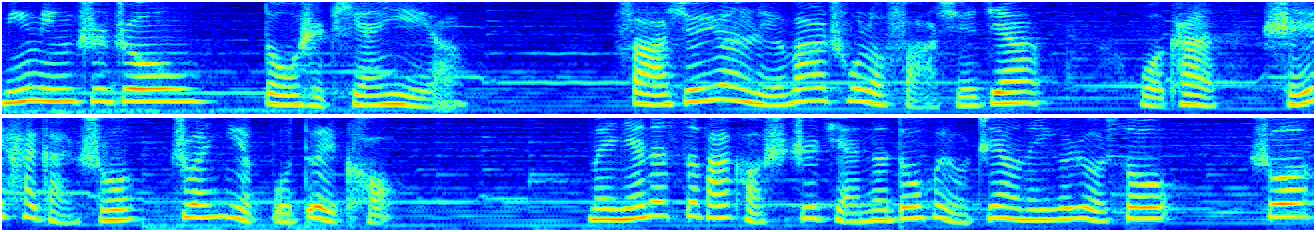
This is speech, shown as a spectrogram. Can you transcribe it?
冥冥之中都是天意啊！法学院里挖出了法学家，我看谁还敢说专业不对口？每年的司法考试之前呢，都会有这样的一个热搜，说。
